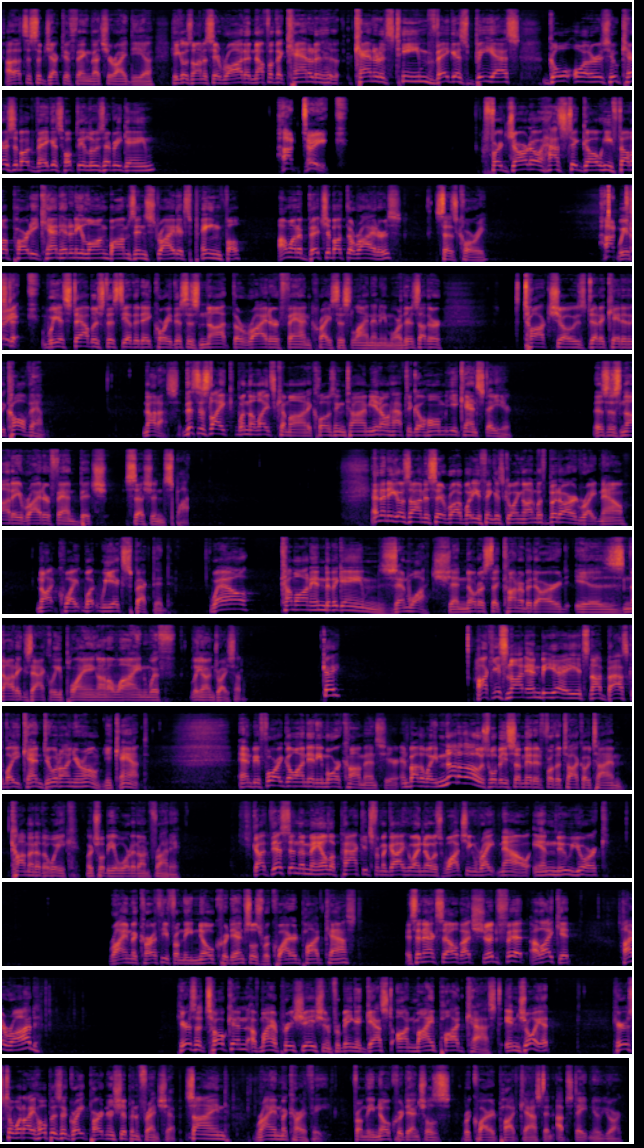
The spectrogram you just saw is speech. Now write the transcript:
Uh, that's a subjective thing. That's your idea. He goes on to say, Rod, enough of the Canada Canada's team, Vegas BS, goal Oilers. Who cares about Vegas? Hope they lose every game. Hot take. Fajardo has to go. He fell apart. He can't hit any long bombs in stride. It's painful. I want to bitch about the Riders, says Corey. Hot We, take. esta- we established this the other day, Corey. This is not the Rider fan crisis line anymore. There's other talk shows dedicated. Call them, not us. This is like when the lights come on at closing time. You don't have to go home. You can't stay here. This is not a Rider fan bitch session spot. And then he goes on to say, Rod, what do you think is going on with Bedard right now? Not quite what we expected. Well, come on into the games and watch and notice that Connor Bedard is not exactly playing on a line with Leon Draisaitl. Okay? Hockey's not NBA, it's not basketball. You can't do it on your own. You can't. And before I go on to any more comments here, and by the way, none of those will be submitted for the Taco Time comment of the week, which will be awarded on Friday. Got this in the mail, a package from a guy who I know is watching right now in New York. Ryan McCarthy from the No Credentials Required podcast. It's an XL. That should fit. I like it. Hi, Rod. Here's a token of my appreciation for being a guest on my podcast. Enjoy it. Here's to what I hope is a great partnership and friendship. Signed, Ryan McCarthy from the No Credentials Required podcast in upstate New York.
